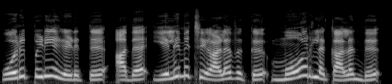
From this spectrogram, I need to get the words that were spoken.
ஒரு பிடியை எடுத்து அதை எலுமிச்சை அளவுக்கு மோர்ல கலந்து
